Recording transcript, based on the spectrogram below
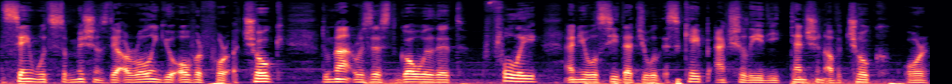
The same with submissions; they are rolling you over for a choke. Do not resist. Go with it fully and you will see that you will escape actually the tension of a choke or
